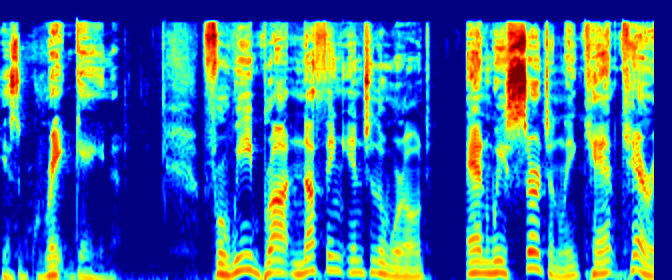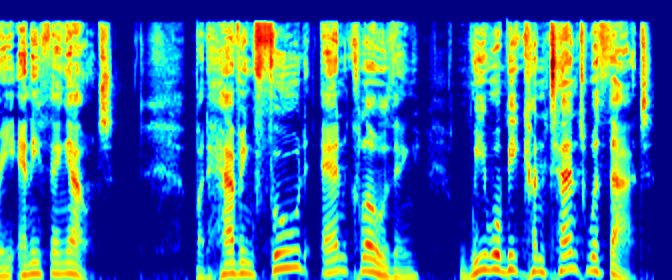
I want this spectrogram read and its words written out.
is great gain. For we brought nothing into the world, and we certainly can't carry anything out. But having food and clothing, we will be content with that.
